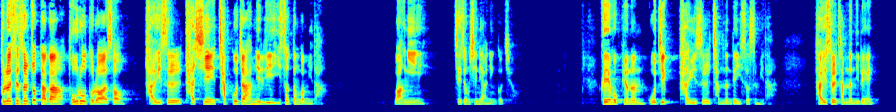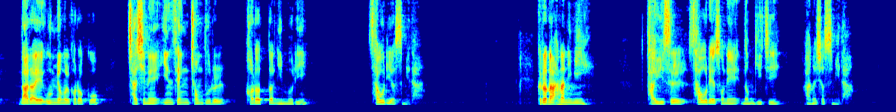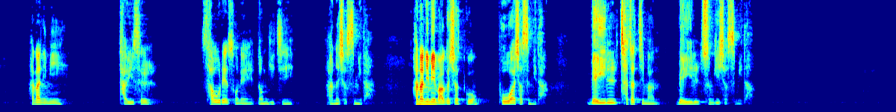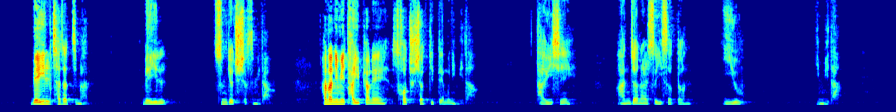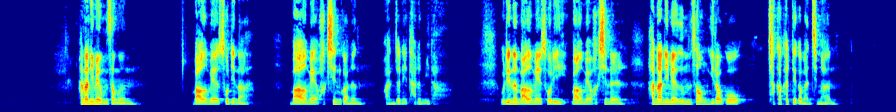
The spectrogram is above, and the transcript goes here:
블레셋을 쫓다가 도로 돌아와서 다윗을 다시 잡고자 한 일이 있었던 겁니다. 왕이 제정신이 아닌 거죠. 그의 목표는 오직 다윗을 잡는 데 있었습니다. 다윗을 잡는 일에 나라의 운명을 걸었고 자신의 인생 전부를 걸었던 인물이 사울이었습니다. 그러나 하나님이 다윗을 사울의 손에 넘기지 않으셨습니다. 하나님이 다윗을 사울의 손에 넘기지 않으셨습니다. 하나님이 막으셨고 보호하셨습니다. 매일 찾았지만 매일 숨기셨습니다. 매일 찾았지만 매일 숨겨주셨습니다. 하나님이 다윗 편에 서 주셨기 때문입니다. 다윗이 안전할 수 있었던 이유입니다. 하나님의 음성은 마음의 소리나 마음의 확신과는 완전히 다릅니다. 우리는 마음의 소리, 마음의 확신을 하나님의 음성이라고 착각할 때가 많지만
